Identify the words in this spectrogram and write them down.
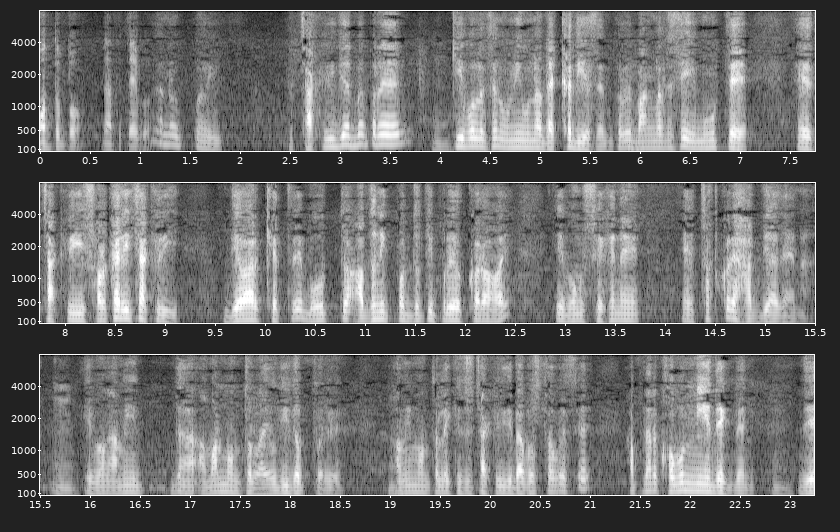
মন্তব্য জানতে চাইব। চাকরি দেওয়ার ব্যাপারে কি বলেছেন? উনি উনার ব্যাখ্যা দিয়েছেন। তবে বাংলাদেশে এই মুহূর্তে চাকরি সরকারি চাকরি দেওয়ার ক্ষেত্রে বহুত আধুনিক পদ্ধতি প্রয়োগ করা হয় এবং সেখানে চট করে হাত দেওয়া যায় না। এবং আমি আমার মন্ত্রণালয় অধিদপ্তরে আমি মন্ত্রণালয়ে কিছু চাকরির ব্যবস্থা হয়েছে। আপনারা খবর নিয়ে দেখবেন যে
